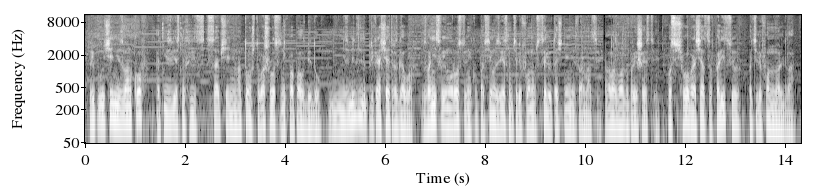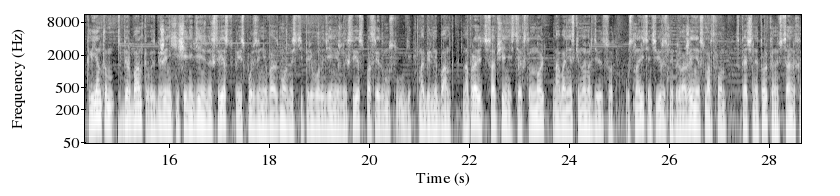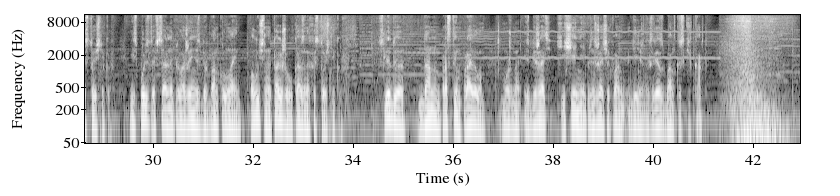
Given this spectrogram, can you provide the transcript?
При получении звонков от неизвестных лиц с сообщением о том, что ваш родственник попал в беду. Незамедлительно прекращать разговор. Звонить своему родственнику по всем известным телефонам с целью уточнения информации о возможном происшествии. После чего обращаться в полицию по телефону 02. Клиентам Сбербанка в избежании хищения денежных средств при использовании возможности перевода денежных средств посредством услуги «Мобильный банк» направить сообщение с текстом 0 на абонентский номер 900. Установить антивирусные приложения в смартфон, скачанные только на официальных источниках и использовать официальное приложение Сбербанк онлайн, полученное также у указанных источников. Следуя данным простым правилам, можно избежать хищения принадлежащих вам денежных средств банковских карт.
